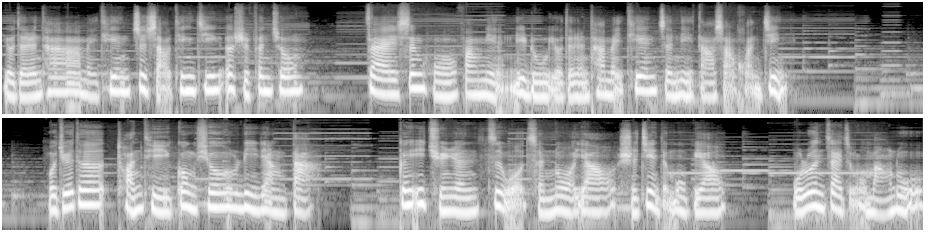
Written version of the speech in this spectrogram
有的人他每天至少听经二十分钟。在生活方面，例如有的人他每天整理打扫环境，我觉得团体共修力量大，跟一群人自我承诺要实践的目标，无论再怎么忙碌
